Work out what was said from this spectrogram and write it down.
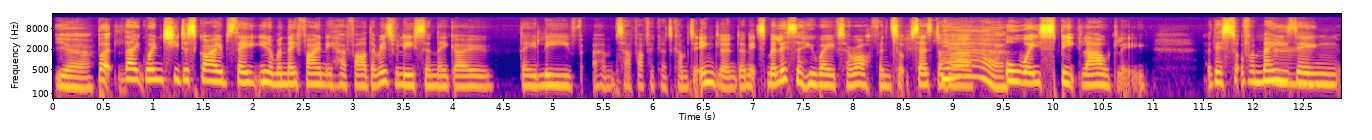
Yeah. But like when she describes they, you know, when they finally her father is released and they go, they leave um, South Africa to come to England, and it's Melissa who waves her off and sort of says to Yeah. her, "Always speak loudly." This sort of amazing,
